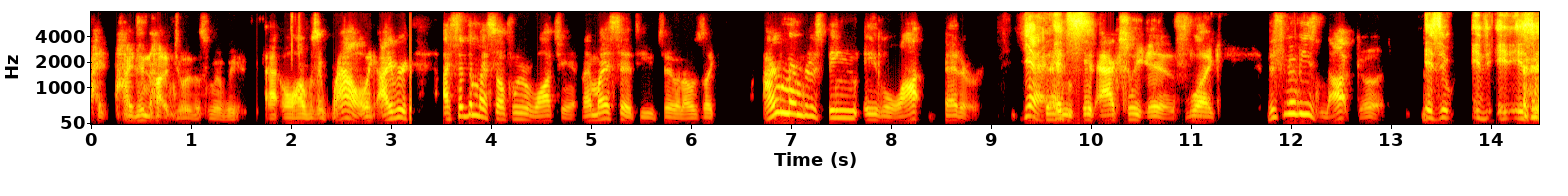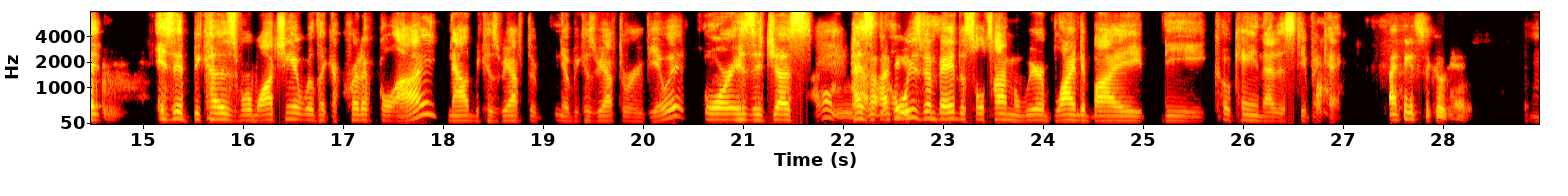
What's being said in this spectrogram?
I, I did not enjoy this movie at all. I was like, wow, like I re- I said to myself when we were watching it, and I might have said it to you too, and I was like, I remember this being a lot better Yeah, than it's it actually is. Like this movie is not good. Is it, it is it is it because we're watching it with like a critical eye now because we have to you know because we have to review it or is it just I don't know. has it don't- I think always been bad this whole time and we're blinded by the cocaine that is Stephen King? I think it's the cocaine. Hmm.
